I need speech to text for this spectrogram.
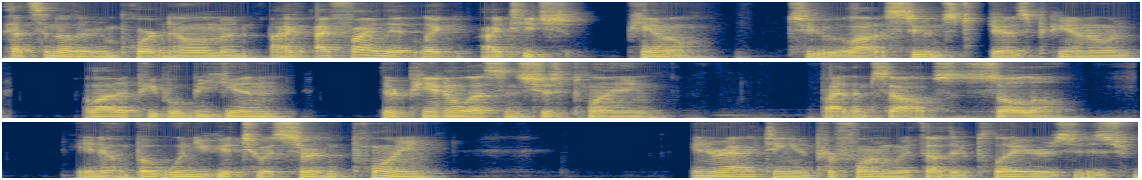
that's another important element. I, I find that, like, I teach piano to a lot of students, jazz piano, and a lot of people begin their piano lessons just playing by themselves, solo. You know, but when you get to a certain point, interacting and performing with other players is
